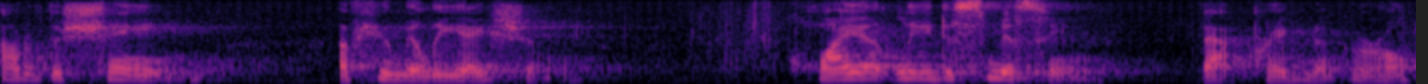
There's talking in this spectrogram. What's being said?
out of the shame of humiliation, quietly dismissing that pregnant girl.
